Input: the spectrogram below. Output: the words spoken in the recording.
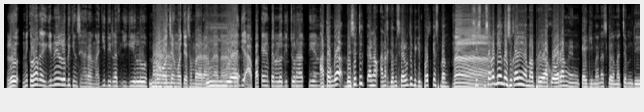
Lu ini kalau kayak gini lu bikin siaran aja di live IG. Lu Nah. ngoceh-ngoceh sembarangan Iya. aja apa kayak yang pengen lagi curhatin. Atau enggak, biasanya tuh anak-anak zaman sekarang tuh bikin podcast, Bang. Nah, Sis- misalkan dia nggak suka nih sama perilaku orang yang kayak gimana segala macam di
